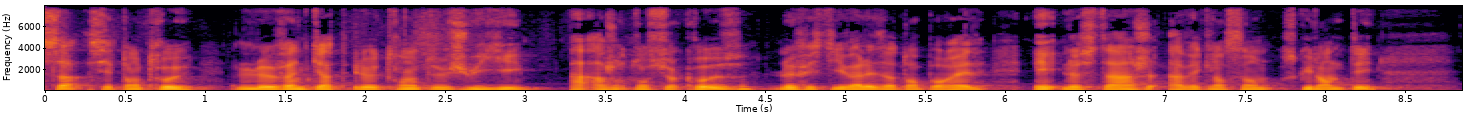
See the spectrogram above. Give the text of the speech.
Ça, c'est entre le 24 et le 30 juillet à Argenton-sur-Creuse, le festival des intemporels et le stage avec l'ensemble Sculante,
